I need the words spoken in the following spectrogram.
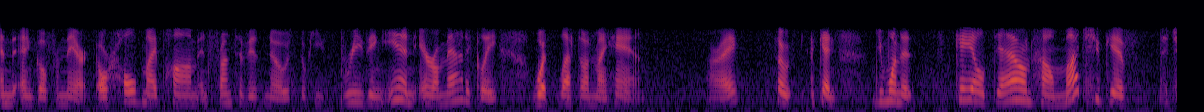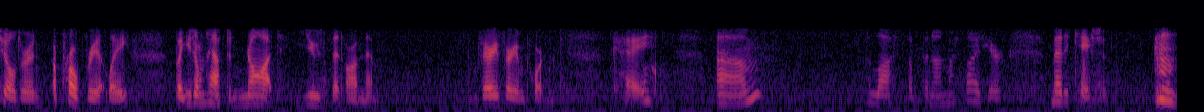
and and go from there. Or hold my palm in front of his nose so he's breathing in aromatically what's left on my hand. All right? So again, you want to scale down how much you give to children appropriately but you don't have to not use it on them. Very, very important. Okay. Um, I lost something on my slide here. Medication.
